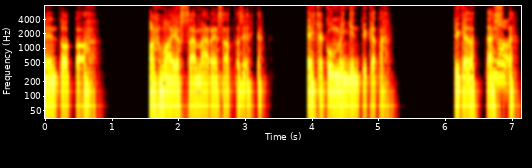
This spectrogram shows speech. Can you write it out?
niin tota, varmaan jossain määrin saattaisi ehkä, ehkä kumminkin tykätä, tykätä tästä. No,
